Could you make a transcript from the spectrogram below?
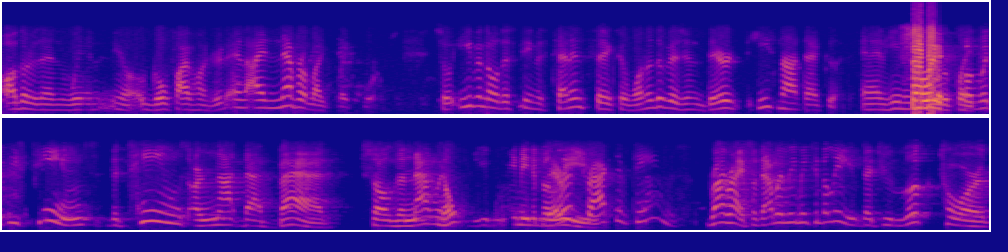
other than win, you know, go 500. And I never liked Blake Bortles. So even though this team is 10 and 6 and won the division, they're he's not that good, and he needs So, to replace. but with these teams, the teams are not that bad. So then that would Nope. you lead me to believe they're attractive teams. Right, right. So that would lead me to believe that you look towards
